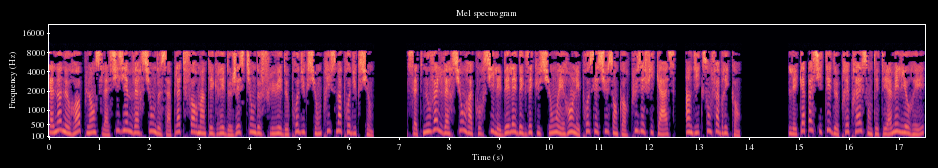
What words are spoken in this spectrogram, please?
Canon Europe lance la sixième version de sa plateforme intégrée de gestion de flux et de production Prisma Production. Cette nouvelle version raccourcit les délais d'exécution et rend les processus encore plus efficaces, indique son fabricant. Les capacités de prépresse ont été améliorées,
